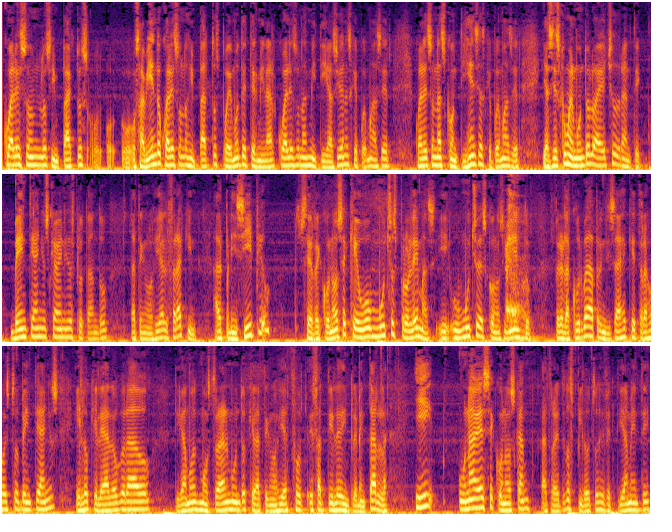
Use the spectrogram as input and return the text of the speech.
cuáles son los impactos o, o- o sabiendo cuáles son los impactos, podemos determinar cuáles son las mitigaciones que podemos hacer, cuáles son las contingencias que podemos hacer. Y así es como el mundo lo ha hecho durante 20 años que ha venido explotando la tecnología del fracking. Al principio se reconoce que hubo muchos problemas y hubo mucho desconocimiento, pero la curva de aprendizaje que trajo estos 20 años es lo que le ha logrado, digamos, mostrar al mundo que la tecnología es factible de implementarla. Y una vez se conozcan a través de los pilotos efectivamente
